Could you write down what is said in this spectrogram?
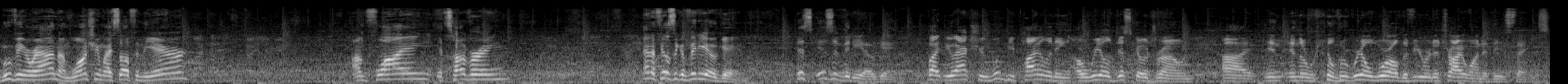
moving around. I'm launching myself in the air. I'm flying. It's hovering and it feels like a video game. This is a video game, but you actually would be piloting a real disco drone uh, in, in the real, the real world if you were to try one of these things.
